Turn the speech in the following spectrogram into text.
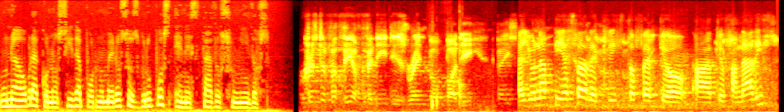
una obra conocida por numerosos grupos en Estados Unidos. Hay una pieza de Christopher Theophanadis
